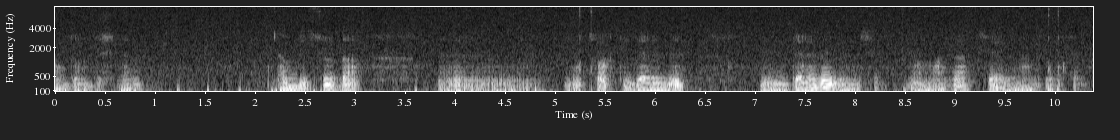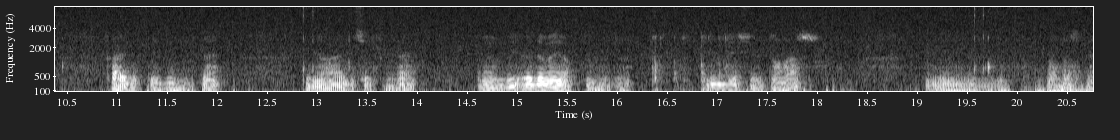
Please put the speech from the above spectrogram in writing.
olduğunu düşünelim. Yani biz şurada e, mutfak giderini e, gelene girmişiz. Normalde şey girmemiz gerekiyor. Kaydet dediğimizde yine aynı şekilde e, bir ödeme yaptığımızı 1500 dolar ee, ben işte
